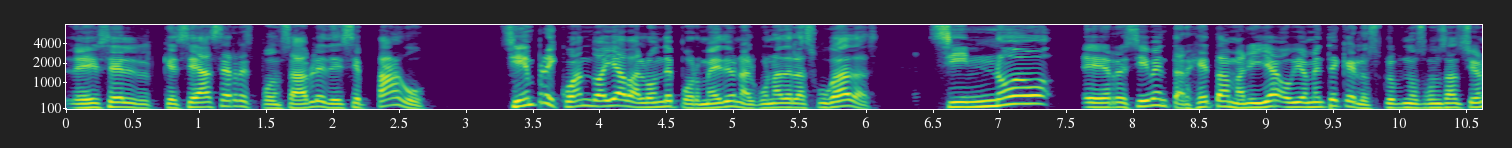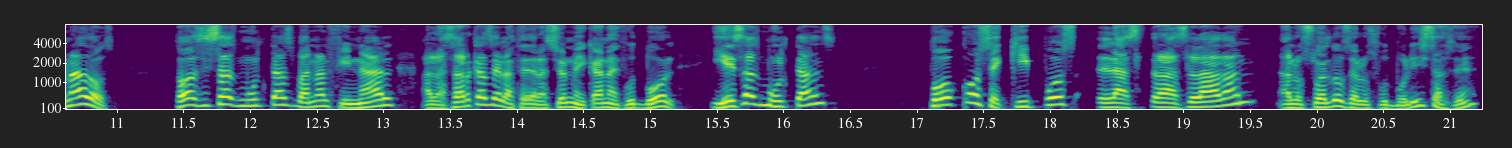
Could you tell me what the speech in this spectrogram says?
es el que se hace responsable de ese pago, siempre y cuando haya balón de por medio en alguna de las jugadas. Si no eh, reciben tarjeta amarilla, obviamente que los clubes no son sancionados. Todas esas multas van al final a las arcas de la Federación Mexicana de Fútbol. Y esas multas, pocos equipos las trasladan a los sueldos de los futbolistas, ¿eh?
